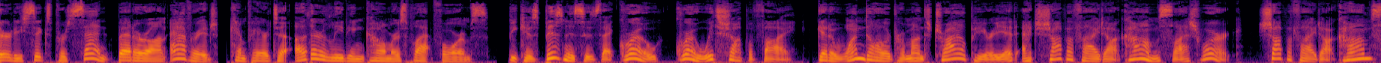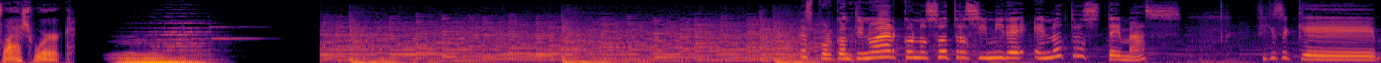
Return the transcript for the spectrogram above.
36% better on average compared to other leading commerce platforms because businesses that grow grow with Shopify. Get a $1 per month trial period at shopify.com/work. shopify.com/work. Gracias por continuar con nosotros y mire, en otros temas, fíjese que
